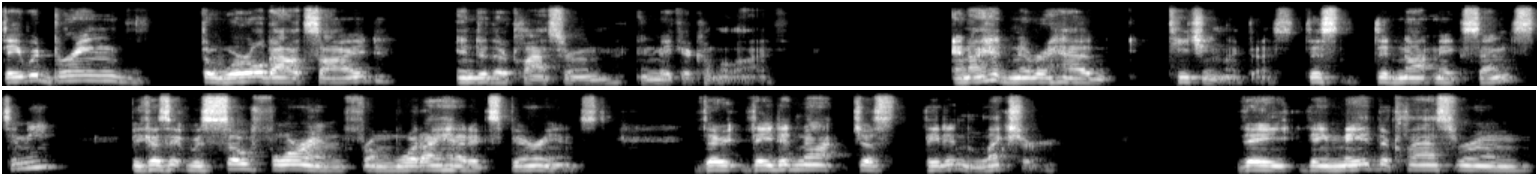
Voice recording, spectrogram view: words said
they would bring the world outside into their classroom and make it come alive. And I had never had teaching like this. This did not make sense to me because it was so foreign from what I had experienced. They, they did not just, they didn't lecture. They, they made the classroom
